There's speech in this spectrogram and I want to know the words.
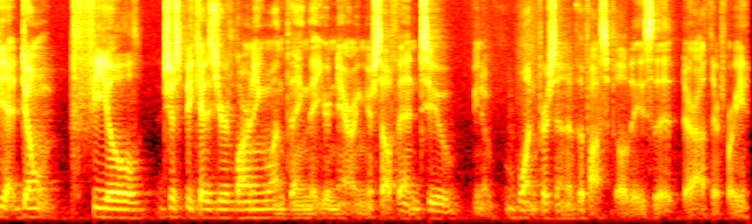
yeah, don't feel just because you're learning one thing that you're narrowing yourself into you know one percent of the possibilities that are out there for you.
